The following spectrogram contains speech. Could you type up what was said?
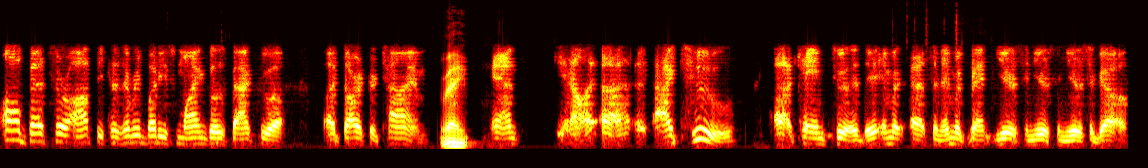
all bets are off because everybody's mind goes back to a, a darker time. Right. And you know, uh, I too uh, came to the, as an immigrant years and years and years ago.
